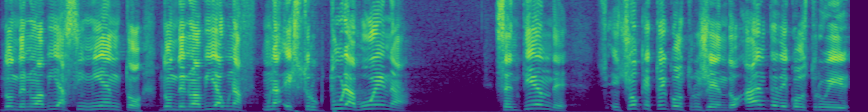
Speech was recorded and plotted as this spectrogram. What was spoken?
donde no había cimiento, donde no había una, una estructura buena. ¿Se entiende? Yo que estoy construyendo, antes de construir,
